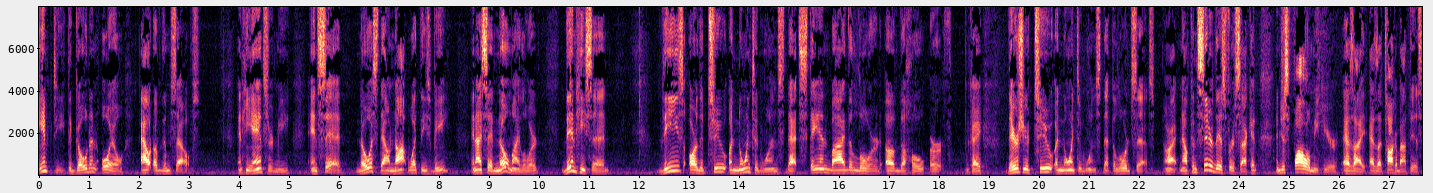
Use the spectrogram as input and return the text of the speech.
empty the golden oil out of themselves? And he answered me and said, Knowest thou not what these be? And I said, No, my Lord. Then he said, These are the two anointed ones that stand by the Lord of the whole earth. Okay? There's your two anointed ones that the Lord says. All right, now consider this for a second and just follow me here as I as I talk about this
